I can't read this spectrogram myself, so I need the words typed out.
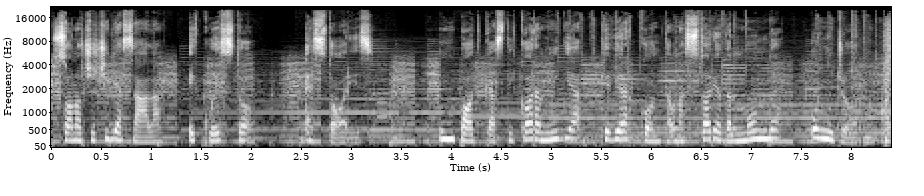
Sono Cecilia Sala e questo è Stories un podcast di Cora Media che vi racconta una storia dal mondo ogni giorno.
